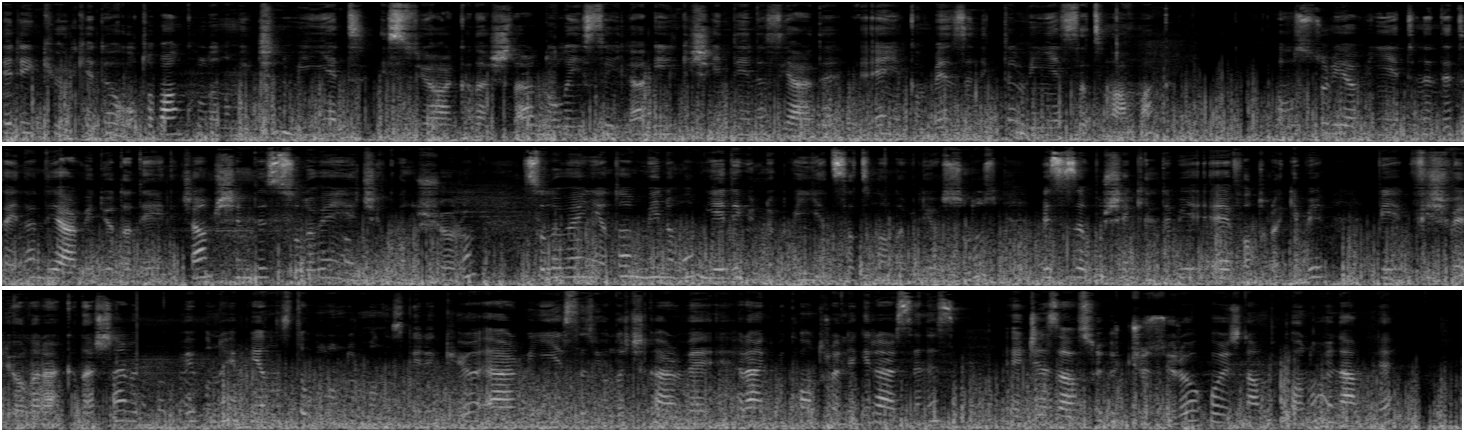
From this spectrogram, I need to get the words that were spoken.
Her iki ülkede otoban kullanımı için vinyet istiyor arkadaşlar. Dolayısıyla ilk iş indiğiniz yerde en yakın satın almak. Avusturya vinyetinin detayına diğer videoda değineceğim. Şimdi Slovenya için konuşuyorum. Slovenya'da minimum 7 günlük vinyet satın alabiliyorsunuz ve size bu şekilde bir e-fatura gibi bir fiş veriyorlar arkadaşlar ve bunu hep yanınızda bulundurmanız gerekiyor. Eğer vinyetsiz yola çıkar ve herhangi bir kontrole girerseniz e, cezası 300 euro. O yüzden bu konu önemli.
